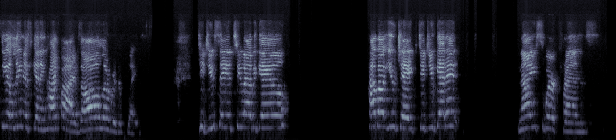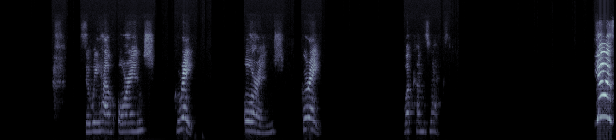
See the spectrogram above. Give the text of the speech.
see Alina's getting high fives all over the place. Did you say it too, Abigail? How about you, Jake? Did you get it? Nice work, friends. So we have orange, grape, orange, grape. What comes next? Yes,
